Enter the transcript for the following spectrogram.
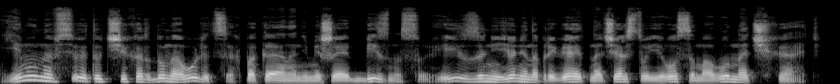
Ему на всю эту чехарду на улицах, пока она не мешает бизнесу и из-за нее не напрягает начальство его самого начхать.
